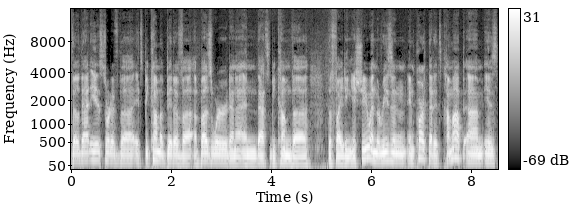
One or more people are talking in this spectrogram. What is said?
though that is sort of the, it's become a bit of a, a buzzword and, a, and that's become the, the fighting issue. And the reason, in part, that it's come up um, is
